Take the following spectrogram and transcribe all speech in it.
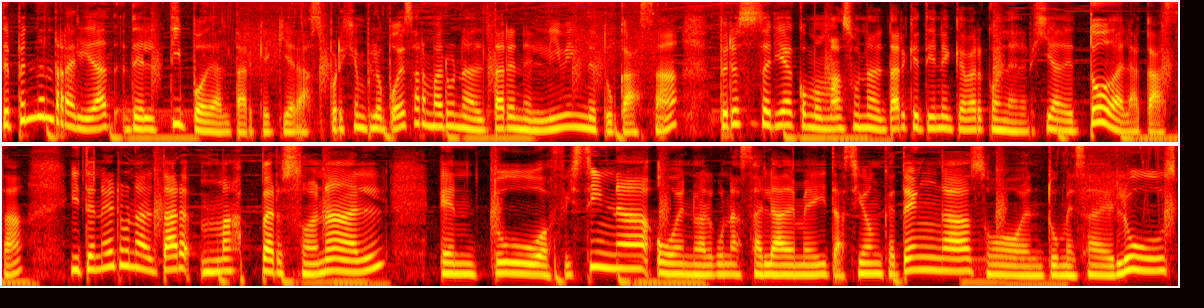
Depende en realidad del tipo de altar que quieras. Por ejemplo, puedes armar un altar en el living de tu casa, pero eso sería como más un altar que tiene que ver con la energía de toda la casa. Y tener un altar más personal en tu oficina o en alguna sala de meditación que tengas o en tu mesa de luz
